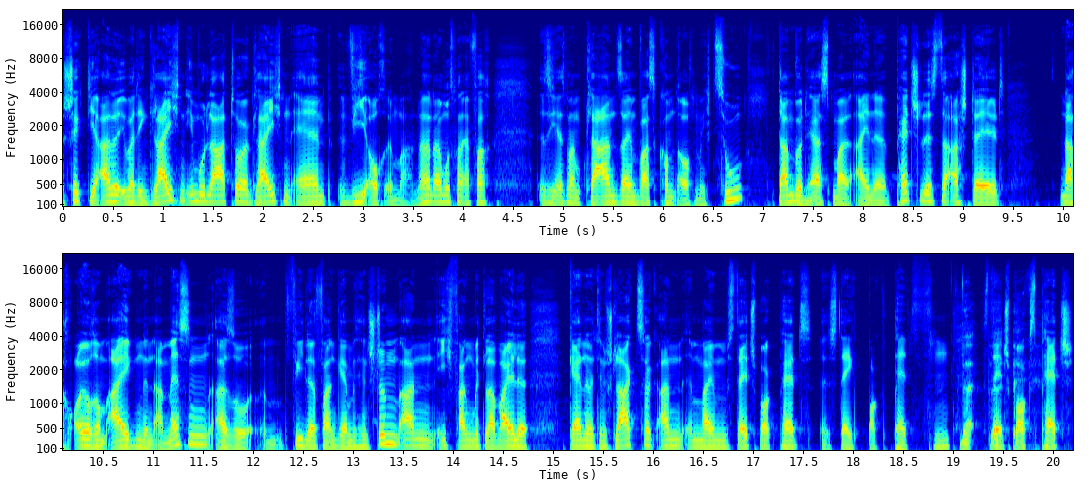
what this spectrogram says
schickt die alle über den gleichen Emulator, gleichen Amp, wie auch immer. Ne? Da muss man einfach sich erstmal im Klaren sein, was kommt auf mich zu. Dann wird mhm. erstmal eine Patchliste erstellt nach eurem eigenen Ermessen. Also ähm, viele fangen gerne mit den Stimmen an. Ich fange mittlerweile gerne mit dem Schlagzeug an in meinem Stagebox-Pad. Äh, Stagebox-Pad. Hm? Stagebox-Patch.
